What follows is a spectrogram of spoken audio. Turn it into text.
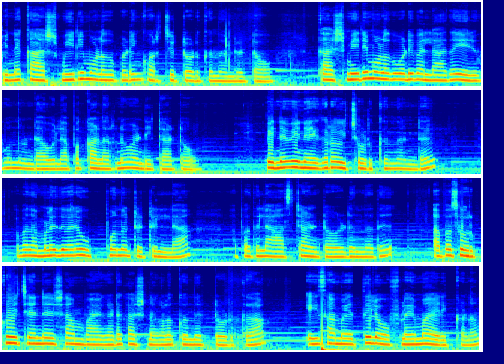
പിന്നെ കാശ്മീരി മുളക് പൊടിയും കുറച്ച് ഇട്ട് കൊടുക്കുന്നുണ്ട് കേട്ടോ കാശ്മീരി മുളക് പൊടി വല്ലാതെ എരിവൊന്നും ഉണ്ടാവില്ല അപ്പോൾ കളറിന് വേണ്ടിയിട്ടാട്ടോ പിന്നെ വിനേഗർ ഒഴിച്ചു കൊടുക്കുന്നുണ്ട്. അപ്പോൾ നമ്മളിതുവരെ ഉപ്പൊന്നും ഇട്ടിട്ടില്ല. അപ്പോൾ അത് ലാസ്റ്റാണ് കേട്ടോ ഇടുന്നത്. അപ്പോൾ സുർക്ക് ഒഴിച്ചതിന്റെ ശേഷം അമ്പായങ്ങയുടെ കഷ്ണങ്ങളൊക്കെ ഒന്ന് ഇട്ട് കൊടുക്കുക. ഈ സമയത്ത് ലോ ഫ്ലെയിം ആയിരിക്കണം.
